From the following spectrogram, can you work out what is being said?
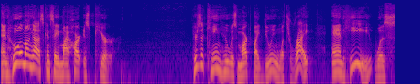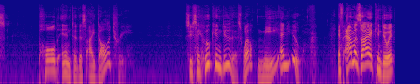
And who among us can say, My heart is pure? Here's a king who was marked by doing what's right, and he was pulled into this idolatry. So you say, Who can do this? Well, me and you. If Amaziah can do it,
